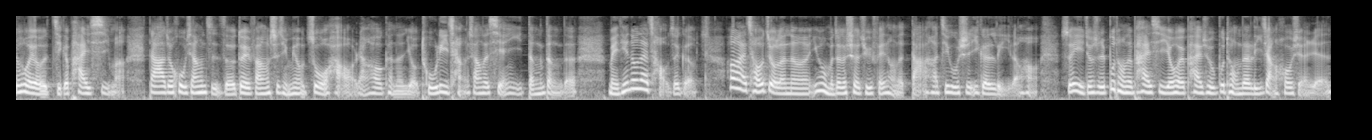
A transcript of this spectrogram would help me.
就会有几个派系嘛，大家就互相指责对方事情没有做好，然后可能有图利厂商的嫌疑等等的，每天都在吵这个。后来吵久了呢，因为我们这个社区非常的大，它几乎是一个里了哈，所以就是不同的派系又会派出不同的里长候选人。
